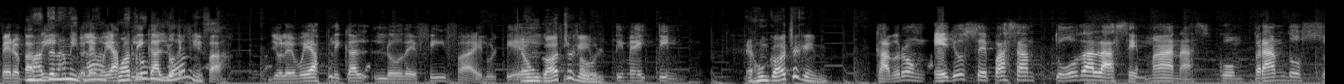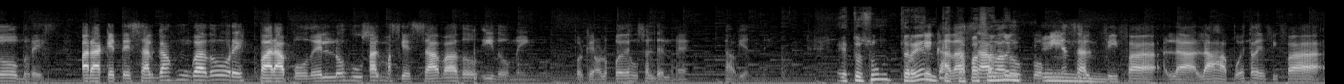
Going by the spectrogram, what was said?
pero papi, más de la mitad, yo le voy a explicar lo de FIFA. Yo le voy a explicar lo de FIFA, el, es un gacha game. Ultimate Team. Es un gacha game. Cabrón, ellos se pasan todas las semanas comprando sobres para que te salgan jugadores para poderlos usar más que sábado y domingo. Porque no los puedes usar de lunes a viernes. Esto es un tren que está pasando sábado comienza el FIFA, las apuestas de FIFA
